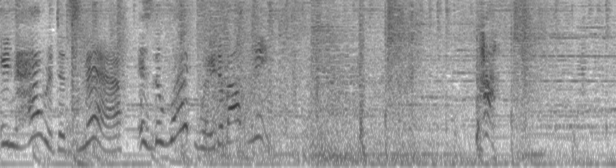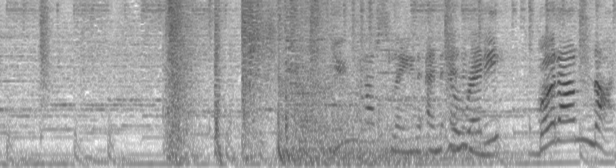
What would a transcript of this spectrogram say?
Inherited snare is the right weight about me. Ha! You have slain an You enemy. ready? But I'm not.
